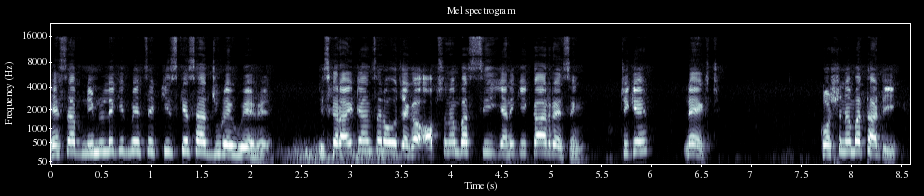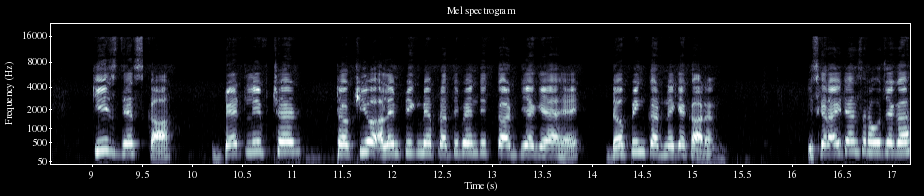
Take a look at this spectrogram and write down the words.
ये सब निम्नलिखित में से किसके साथ जुड़े हुए हैं? इसका राइट आंसर हो जाएगा ऑप्शन नंबर सी यानी कि कार रेसिंग ठीक है? नेक्स्ट क्वेश्चन नंबर थर्टी किस देश का बेट लिफ्टर टोक्यो ओलंपिक में प्रतिबंधित कर दिया गया है डपिंग करने के कारण? इसका राइट आंसर हो जाएगा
